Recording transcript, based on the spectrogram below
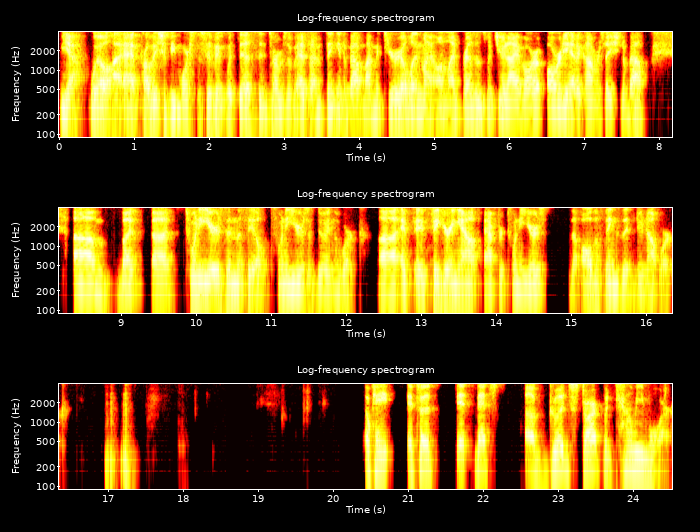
yeah, well, I, I, probably should be more specific with this in terms of as I'm thinking about my material and my online presence, which you and I have already had a conversation about. Um, but uh, 20 years in the field, 20 years of doing the work uh, and, and figuring out after 20 years the, all the things that do not work. okay, it's a it that's a good start, but tell me more.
